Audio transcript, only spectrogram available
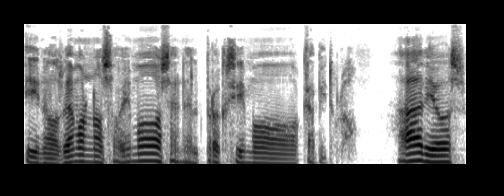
y nos vemos, nos oímos en el próximo capítulo. Adiós.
